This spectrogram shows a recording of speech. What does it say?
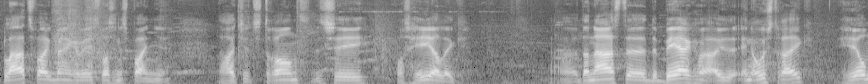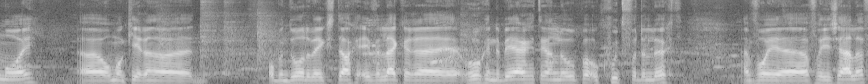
plaats waar ik ben geweest, was in Spanje. Daar had je het strand, de zee, was heerlijk. Uh, daarnaast uh, de bergen in Oostenrijk, heel mooi. om een keer op een doordeweekse dag even lekker hoog in de bergen te gaan lopen. Ook goed voor de lucht en voor, je, voor jezelf.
